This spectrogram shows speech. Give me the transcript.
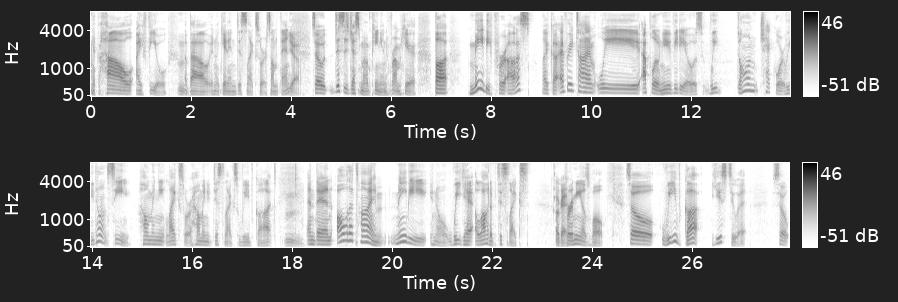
like how I feel about you know getting dislikes or something. Yeah. So this is just my opinion from here, but maybe for us, like uh, every time we upload new videos, we don't check or we don't see how many likes or how many dislikes we've got, mm. and then all the time, maybe you know we get a lot of dislikes Okay. for me as well. So we've got used to it. So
